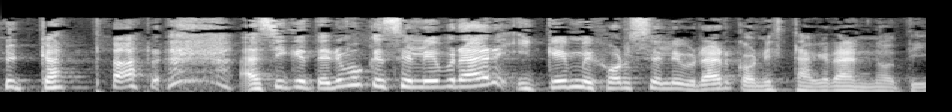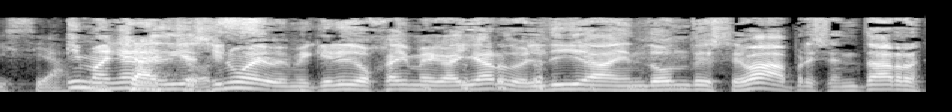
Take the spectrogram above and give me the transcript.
de Qatar. Así que tenemos que celebrar y qué mejor celebrar con esta gran noticia. Y mañana es muchachos. 19, mi querido Jaime Gallardo, el día en donde se va a presentar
